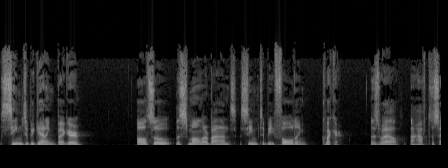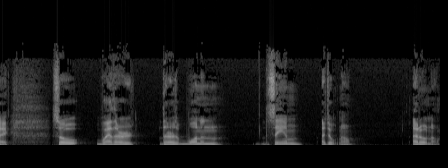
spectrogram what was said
seem to be getting bigger, also the smaller bands seem to be folding quicker as well. I have to say. So whether they're one and the same, I don't know. I don't know.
